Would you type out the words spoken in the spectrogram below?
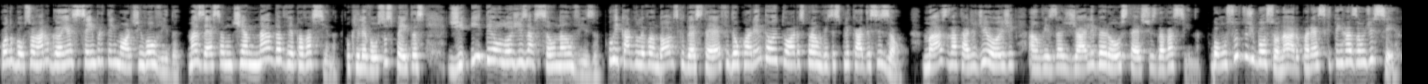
quando Bolsonaro ganha, sempre tem morte envolvida. Mas essa não tinha nada a ver com a vacina, o que levou suspeitas de ideologização na Anvisa. O Ricardo Lewandowski, do STF, deu 48 horas para a Anvisa explicar a decisão. Mas, na tarde de hoje, a Anvisa já liberou os testes da vacina. Bom, o surto de Bolsonaro parece que tem razão de ser.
